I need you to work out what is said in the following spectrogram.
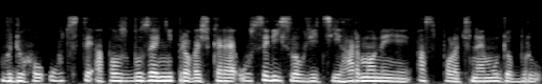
v duchu úcty a povzbuzení pro veškeré úsilí sloužící harmonii a společnému dobru.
